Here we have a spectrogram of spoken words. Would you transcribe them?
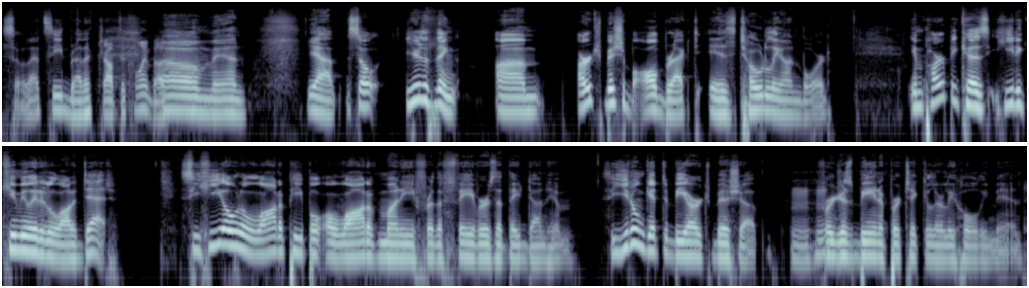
so that seed, brother. Drop the coin, bud. Oh man, yeah. So here's the thing: um, Archbishop Albrecht is totally on board, in part because he'd accumulated a lot of debt. See, he owed a lot of people a lot of money for the favors that they'd done him. See, you don't get to be archbishop Mhm. for just being a particularly holy man.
